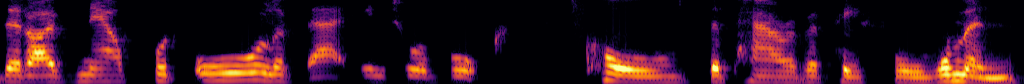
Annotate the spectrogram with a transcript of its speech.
that I've now put all of that into a book called The Power of a Peaceful Woman,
